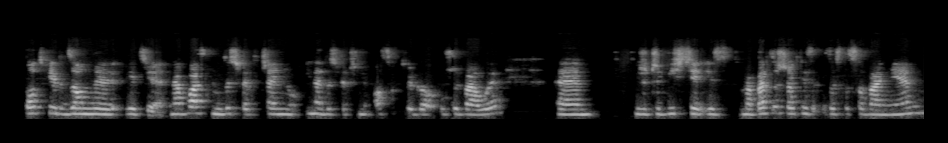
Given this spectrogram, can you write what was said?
potwierdzony, wiecie, na własnym doświadczeniu i na doświadczeniu osób, które go używały. I rzeczywiście jest, ma bardzo szerokie zastosowanie.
